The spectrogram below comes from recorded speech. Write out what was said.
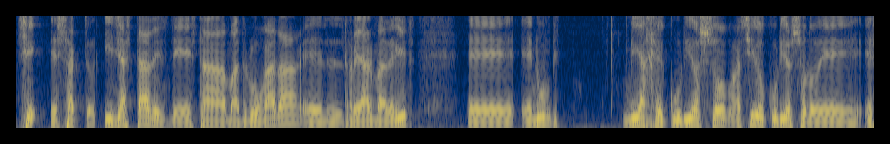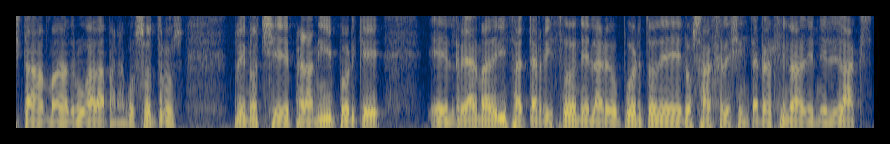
Sí, exacto. Y ya está desde esta madrugada el Real Madrid eh, en un viaje curioso. Ha sido curioso lo de esta madrugada para vosotros, de noche para mí, porque el Real Madrid aterrizó en el aeropuerto de Los Ángeles Internacional, en el LAX,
